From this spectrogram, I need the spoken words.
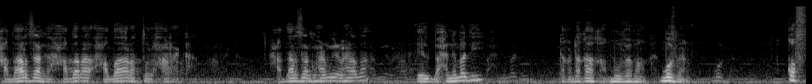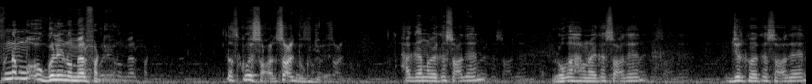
xadaarad islaamka xadara xadaarat alxaraka xadaarad islamka waxaa maxay dhahdaa ilbaxnimadii dhaqdhaqaaqa movement movement. Qofna ma ogolin inuu meel fadhiyo. Dadku way socod socod bay ku jireen. Xaggana way ka socdeen lugahana way ka socdeen jirka way ka socdeen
